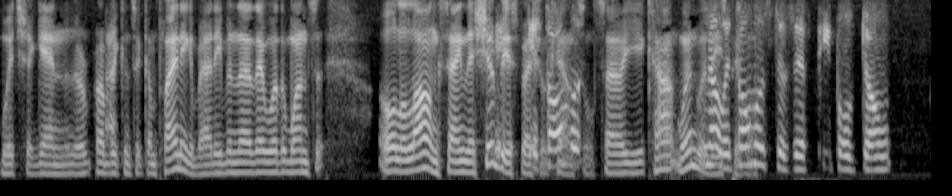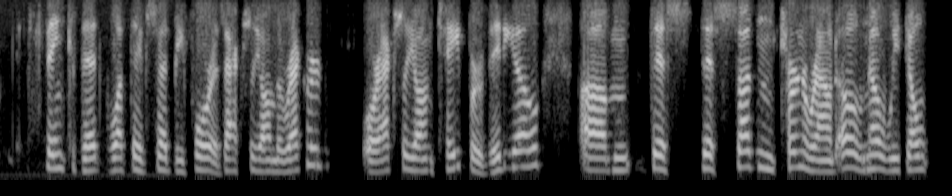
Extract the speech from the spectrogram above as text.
which again the Republicans are complaining about, even though they were the ones all along saying there should be a special counsel. Almost, so you can't win with no, these it's almost as if people don't think that what they've said before is actually on the record or actually on tape or video. Um, this this sudden turnaround. Oh no, we don't.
